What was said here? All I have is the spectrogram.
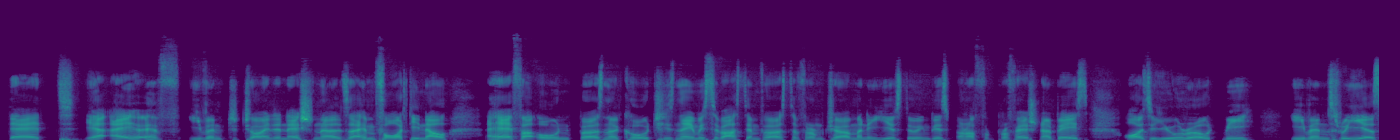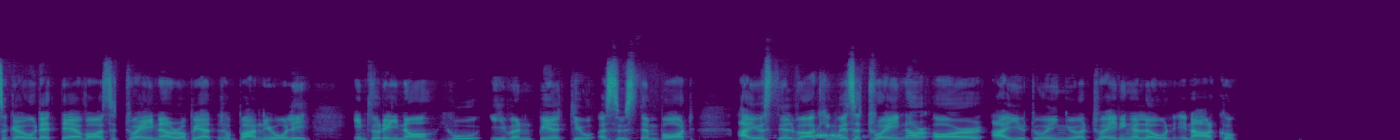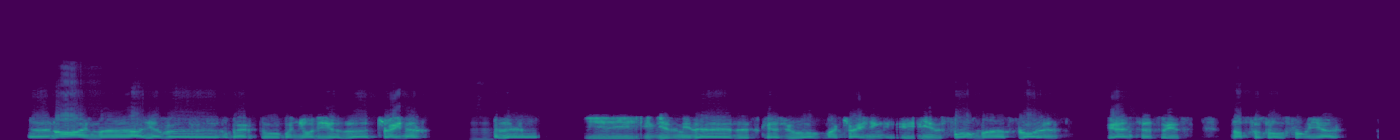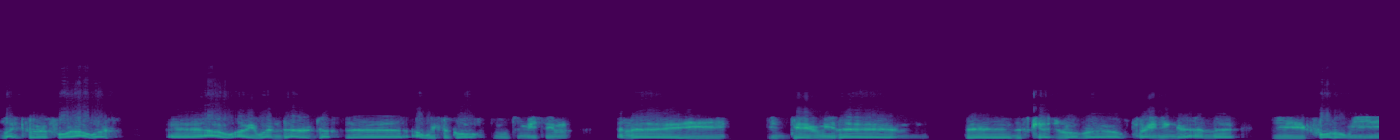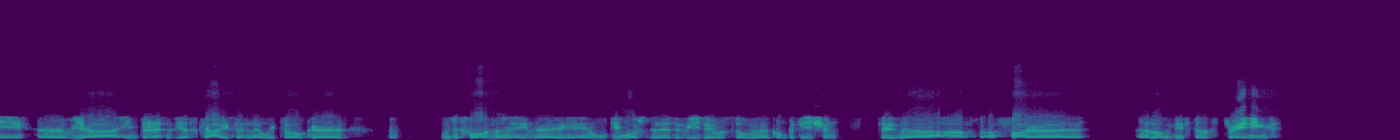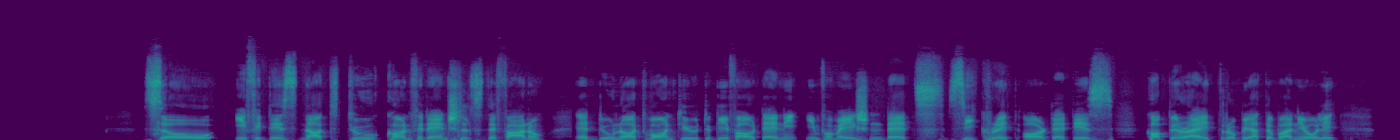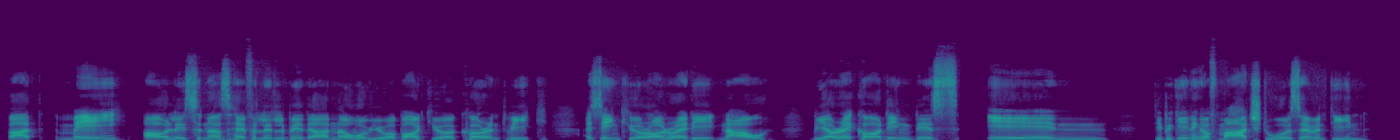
that yeah, I have even to join the nationals. I'm 40 now. I have our own personal coach. His name is Sebastian Förster from Germany. He is doing this on a professional base. Also, you wrote me even three years ago that there was a trainer, Roberto Bagnoli, in Torino, who even built you a system board. Are you still working with a trainer, or are you doing your training alone in Arco? Uh, no, I'm. Uh, I have uh, Roberto Bagnoli as a trainer. Mhm. As a, he he gives me the, the schedule of my training. He- He's from uh, Florence, Firenze, so he's not so close from here, like uh, four hours. Uh, I, I went there just uh, a week ago to, to meet him, and uh, he he gave me the the, the schedule of, uh, of training, and uh, he follow me via internet, via Skype, and we talk with the phone, uh, and he watched the, the videos of the competition. So it's a, a, a far, a long distance training. So, if it is not too confidential, Stefano, I do not want you to give out any information that's secret or that is copyright Roberto Bagnoli, but may our listeners have a little bit an overview about your current week? I think you're already now. We are recording this in the beginning of March 2017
